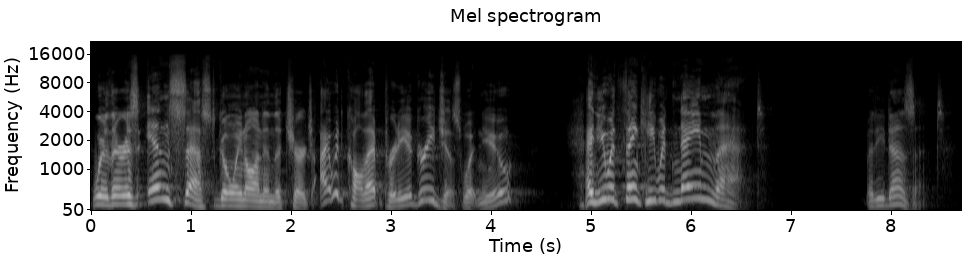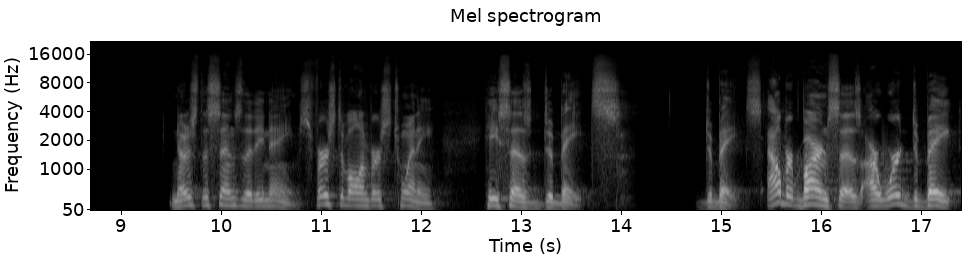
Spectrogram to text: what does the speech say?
where there is incest going on in the church. I would call that pretty egregious, wouldn't you? And you would think he would name that, but he doesn't. Notice the sins that he names. First of all, in verse 20, he says debates. Debates. Albert Barnes says our word debate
